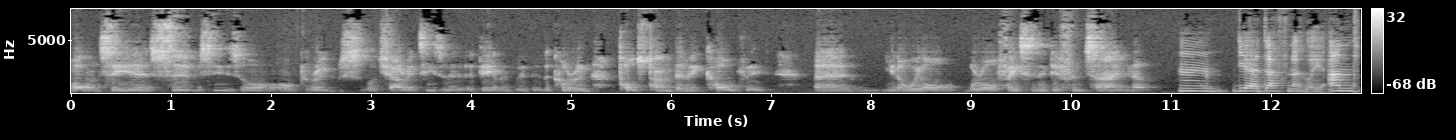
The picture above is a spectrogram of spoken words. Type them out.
volunteer services or, or, groups or charities are, are dealing with the current post-pandemic COVID, um, you know, we all we're all facing a different time now. Mm, yeah, definitely. And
